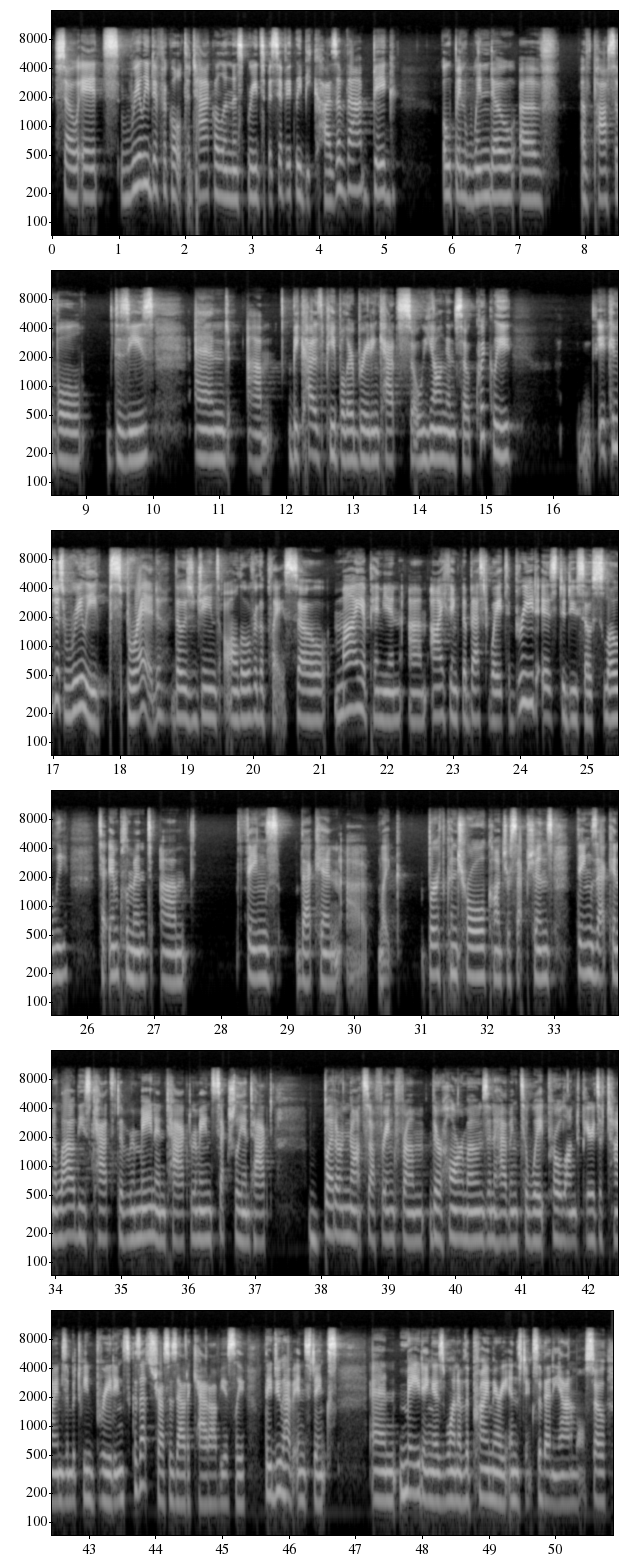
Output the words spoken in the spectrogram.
So it's really difficult to tackle in this breed specifically because of that big open window of of possible disease. And um, because people are breeding cats so young and so quickly, it can just really spread those genes all over the place. So, my opinion, um, I think the best way to breed is to do so slowly, to implement um, things that can, uh, like birth control, contraceptions, things that can allow these cats to remain intact, remain sexually intact but are not suffering from their hormones and having to wait prolonged periods of times in between breedings because that stresses out a cat obviously. They do have instincts and mating is one of the primary instincts of any animal. So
